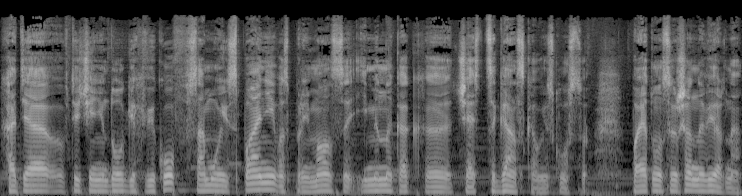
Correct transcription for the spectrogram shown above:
Хотя в течение долгих веков в самой Испании воспринимался именно как э, часть цыганского искусства. Поэтому совершенно верно.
